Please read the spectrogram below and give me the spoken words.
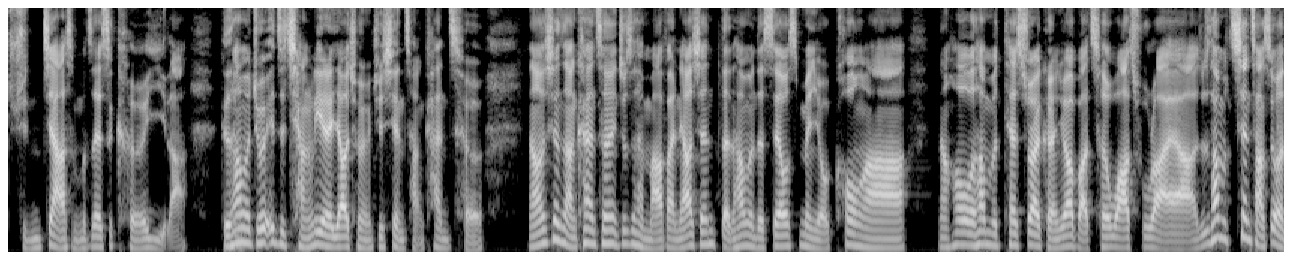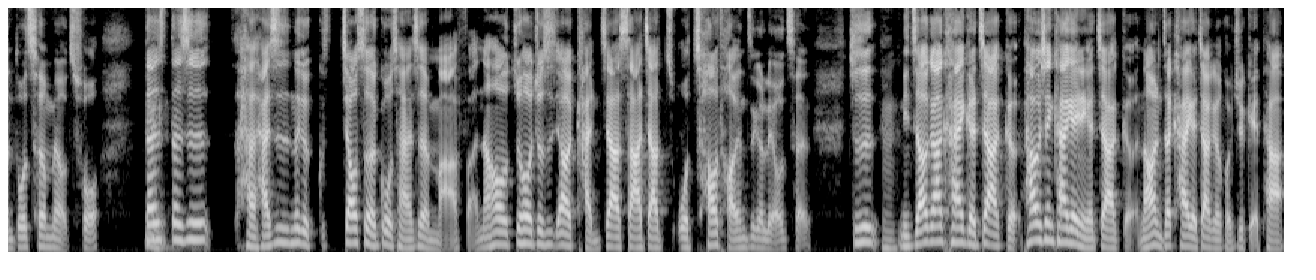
询价什么之类是可以啦，可是他们就会一直强烈的要求你去现场看车，然后现场看车就是很麻烦，你要先等他们的 salesman 有空啊，然后他们 test drive 可能又要把车挖出来啊，就是他们现场是有很多车没有错，但是但是还还是那个交车的过程还是很麻烦，然后最后就是要砍价杀价，我超讨厌这个流程。就是你只要跟他开一个价格，他会先开给你一个价格，然后你再开一个价格回去给他。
